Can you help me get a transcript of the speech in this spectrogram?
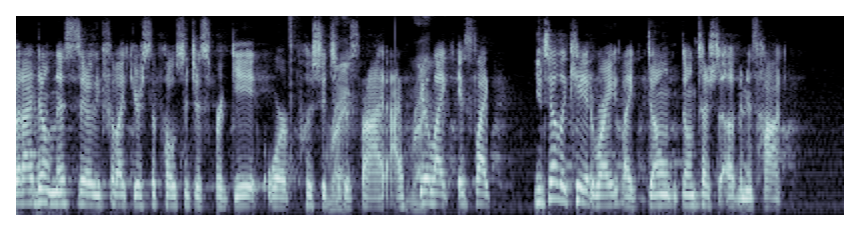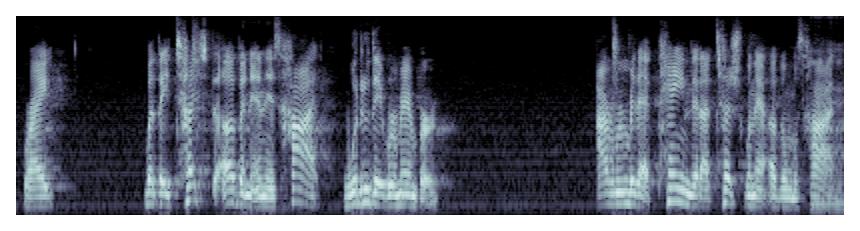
but I don't necessarily feel like you're supposed to just forget or push it right. to the side. I right. feel like it's like you tell a kid, right? Like don't don't touch the oven, it's hot, right? But they touch the oven and it's hot. What do they remember? I remember that pain that I touched when that oven was hot. Mm-hmm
